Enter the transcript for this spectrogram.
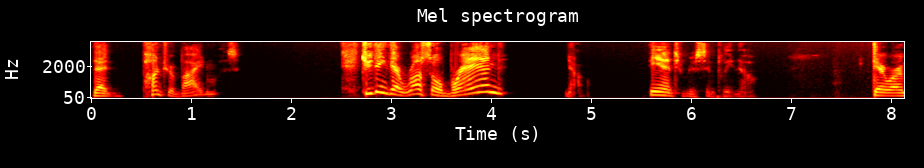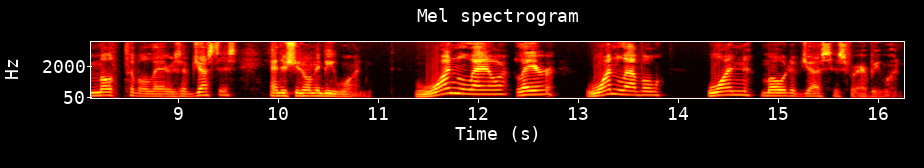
that Hunter Biden was? Do you think that Russell Brand? No. The answer is simply no. There are multiple layers of justice, and there should only be one. One layer, layer, one level, one mode of justice for everyone.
